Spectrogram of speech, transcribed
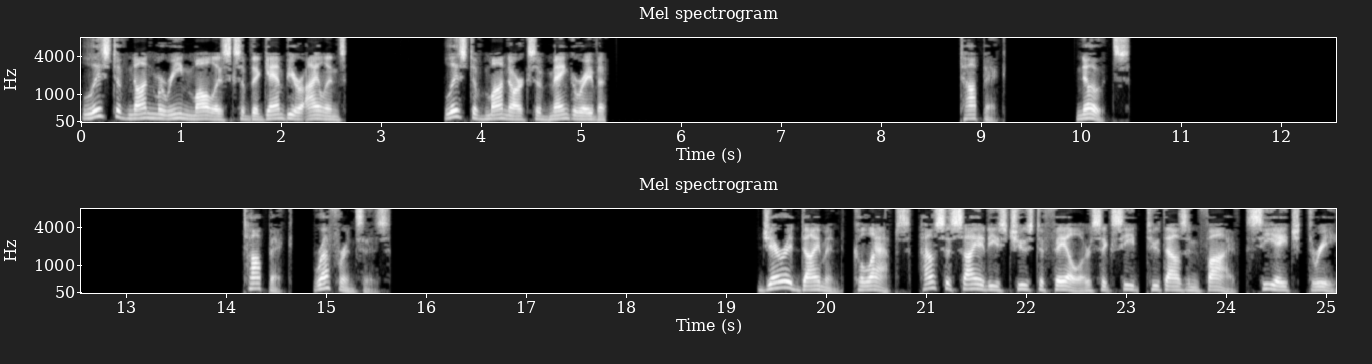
List of non-marine mollusks of the Gambier Islands List of monarchs of Mangareva Topic. Notes Topic. References Jared Diamond, Collapse, How Societies Choose to Fail or Succeed 2005, ch. 3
